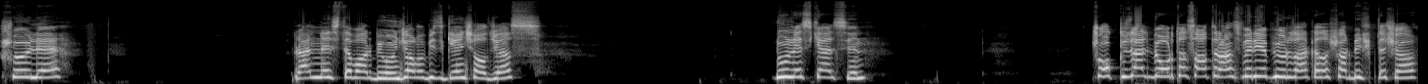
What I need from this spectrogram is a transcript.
Şöyle. Rennes'te var bir oyuncu ama biz genç alacağız. Nunes gelsin. Çok güzel bir orta saha transferi yapıyoruz arkadaşlar Beşiktaş'a.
